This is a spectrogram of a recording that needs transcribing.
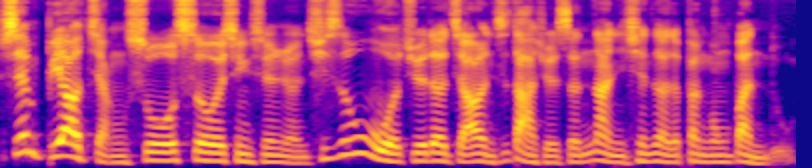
先不要讲说社会新鲜人，其实我觉得，假如你是大学生，那你现在的半工半读，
